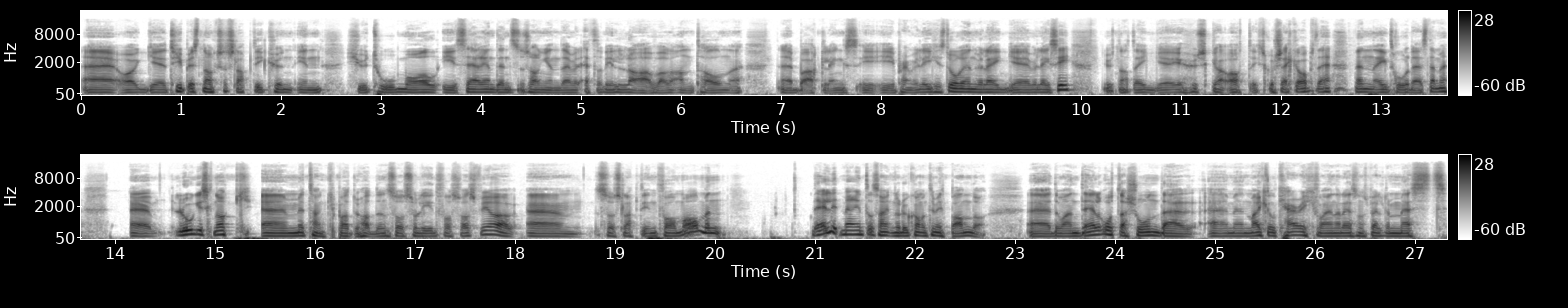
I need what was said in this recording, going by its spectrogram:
Eh, og typisk nok så slapp de kun inn 22 mål i serien den sesongen. Det er vel et av de lavere antallene eh, baklengs i Premier League-historien, vil, vil, jeg si. Uten at jeg husker at jeg skulle sjekke opp det, men jeg tror det stemmer. Eh, logisk nok, eh, med tanke på at du hadde en så solid forsvarsfyrer, eh, så slapp de inn formål, men det er litt mer interessant når du kommer til midtbanen, da. Eh, det var en del rotasjon der, eh, men Michael Carrick var en av de som spilte mest,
